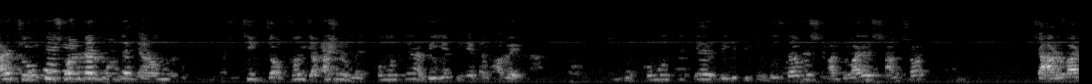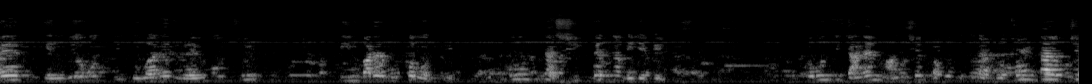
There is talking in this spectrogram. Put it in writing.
আরে চব্বিশ ঘণ্টার মধ্যে কেন? ঠিক যখন আসলে মুখ্যমন্ত্রী না বিজেপি যেটা ভাবে মুখ্যমন্ত্রীকে বিজেপিকে বুঝতে হবে সাতবারের সাংসদ চারবারের কেন্দ্রীয় মন্ত্রী দুবারের রেলমন্ত্রী তিনবারের মুখ্যমন্ত্রী। মুখ্যমন্ত্রী না শিখবেন না বিজেপির মুখ্যমন্ত্রী জানেন মানুষের হয় প্রথমটা হচ্ছে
